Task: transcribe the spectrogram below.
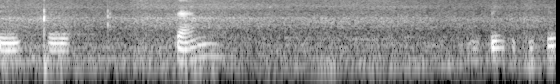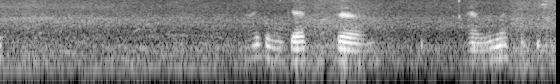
is uh, 10 and print the ticket. I don't get the error message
